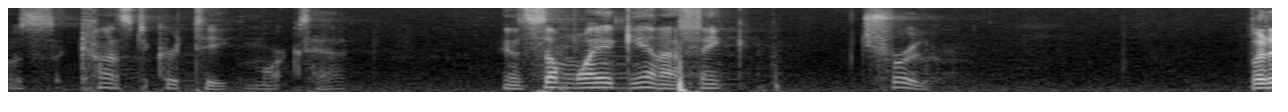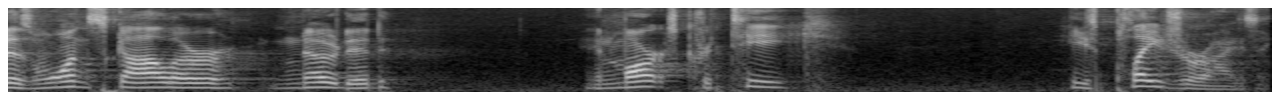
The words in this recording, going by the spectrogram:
It was a constant critique Marx had. In some way, again, I think true. But as one scholar noted, in Marx's critique, he's plagiarizing.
